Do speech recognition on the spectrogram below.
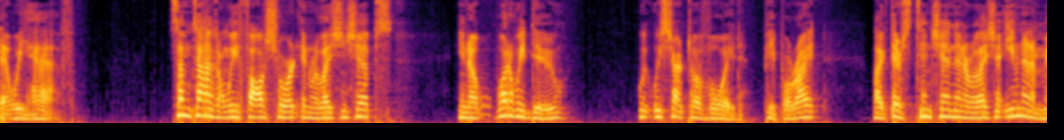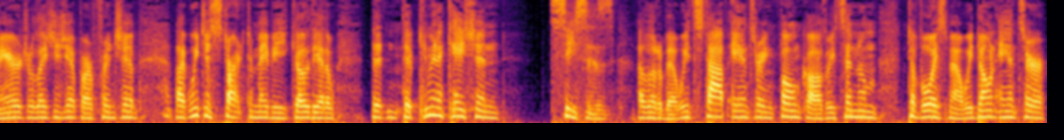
that we have. Sometimes when we fall short in relationships, you know, what do we do? We, we start to avoid people, right? Like there's tension in a relationship, even in a marriage relationship or a friendship. Like we just start to maybe go the other. The, the communication ceases a little bit. We stop answering phone calls. We send them to voicemail. We don't answer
